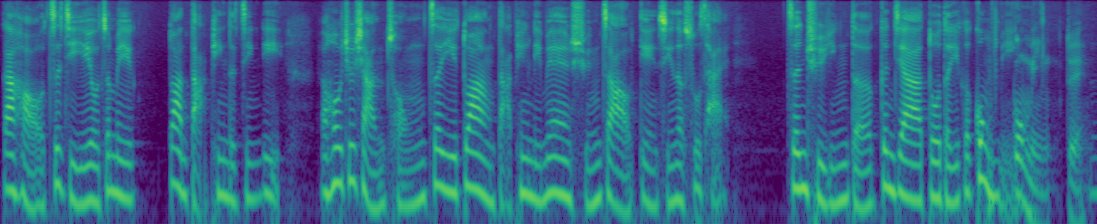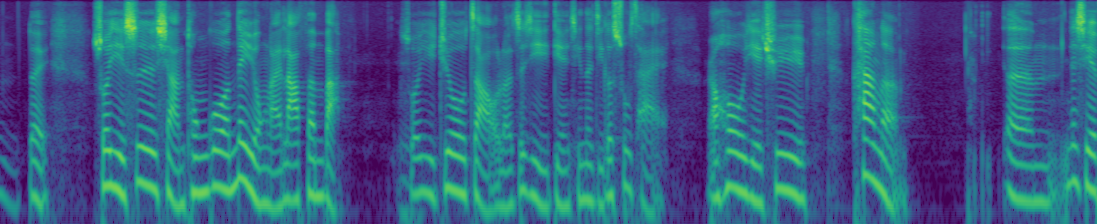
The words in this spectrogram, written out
刚好自己也有这么一段打拼的经历，然后就想从这一段打拼里面寻找典型的素材，争取赢得更加多的一个共鸣。共鸣，对，嗯，对，所以是想通过内容来拉分吧，所以就找了自己典型的几个素材，然后也去看了，嗯，那些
